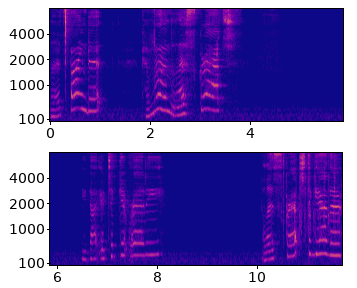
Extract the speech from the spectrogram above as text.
Let's find it. Come on, let's scratch. You got your ticket ready? Let's scratch together.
